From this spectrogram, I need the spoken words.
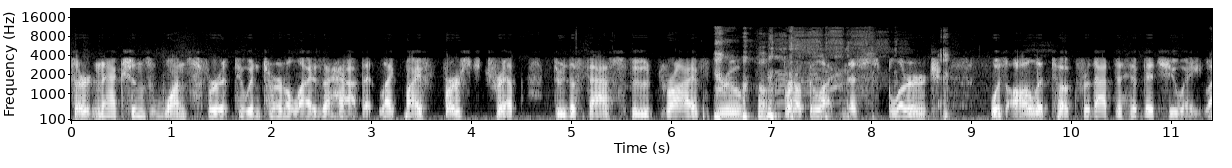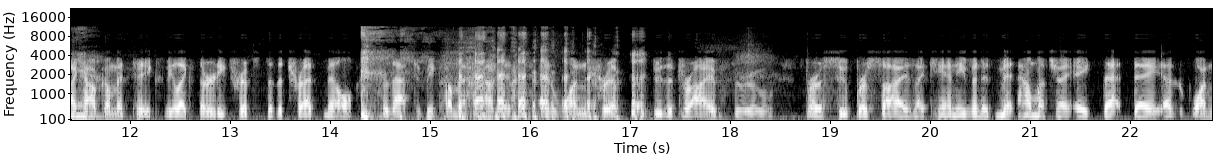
certain actions once for it to internalize a habit. Like my first trip through the fast food drive-through oh. for a gluttonous splurge was all it took for that to habituate. Like, how come it takes me like 30 trips to the treadmill for that to become a habit, and one trip through the drive-through for a super size? I can't even admit how much I ate that day. At one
